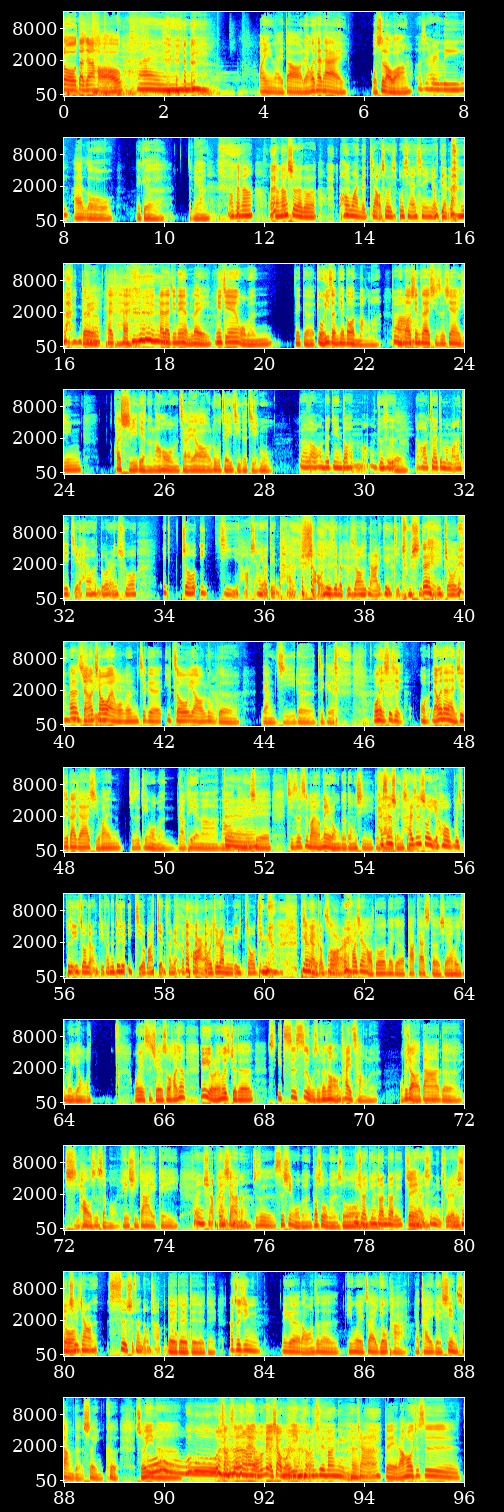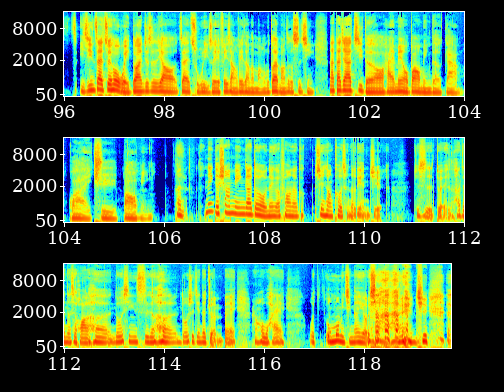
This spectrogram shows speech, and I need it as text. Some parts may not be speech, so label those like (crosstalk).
Hello，大家好，嗨，(laughs) 欢迎来到两位太太，我是老王，我是 Hurley。Hello，那个怎么样？我刚刚 (laughs) 我刚刚睡了个很晚的觉，所以我现在声音有点懒懒的。对，太太 (laughs) 太太今天很累，因为今天我们这个我一整天都很忙嘛，忙到现在，其实现在已经快十一点了，然后我们才要录这一集的节目。对啊，老王最近都很忙，就是，对然后在这么忙的季节，还有很多人说一周一集好像有点太少，我是真的不知道哪里可以挤出时间，对一周两集。(laughs) 他想要敲完我们这个一周要录个两集的这个，(laughs) 我很谢谢。我们两位太太很谢谢大家喜欢，就是听我们聊天啊，然后谈一些其实是蛮有内容的东西跟大家分享。还是还是说以后不不是一周两集，反正就是一集，我把它剪成两个 (laughs) part，我就让你们一周听两听两个 part。我发现好多那个 podcaster 现在会这么用，我我也是觉得说，好像因为有人会觉得一次四五十分钟好像太长了。我不晓得大家的喜好是什么，也许大家也可以分享分享就是私信我们，告诉我们说你喜欢听短短的一集，还是你觉得现在其实这样四十分钟差不多？对对对对对。那最近那个老王真的因为在 Utah 要开一个线上的摄影课，所以呢，掌声！哎，(laughs) 我们没有效果音，我自己帮你加。(laughs) 对，然后就是。已经在最后尾端，就是要在处理，所以非常非常的忙碌，都在忙这个事情。那大家记得哦，还没有报名的，赶快去报名。嗯，那个上面应该都有那个放那个线上课程的链接，就是对，他真的是花了很多心思跟很多时间的准备，然后我还。我我莫名其妙有小孩 (laughs) 去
